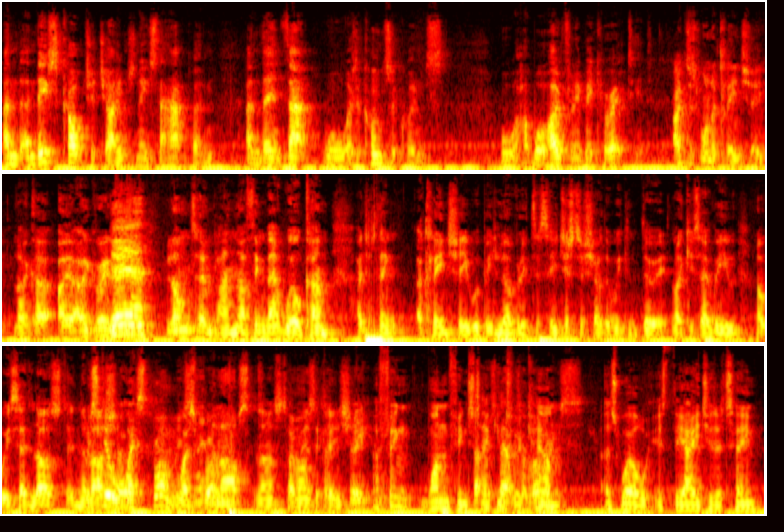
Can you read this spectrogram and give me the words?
and and this culture change needs to happen. And then that will, as a consequence, will, will hopefully be corrected. I just want a clean sheet. Like I, I, I agree Yeah. with you. Long term plan. I think that will come. I just think a clean sheet would be lovely to see, just to show that we can do it. Like you said, we like we said last in the We're last still show. West Brom, isn't West it, Brom the last- last time the we had a clean clean sheet. I think one thing to That take into account Lloris. As well is the age of the team.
